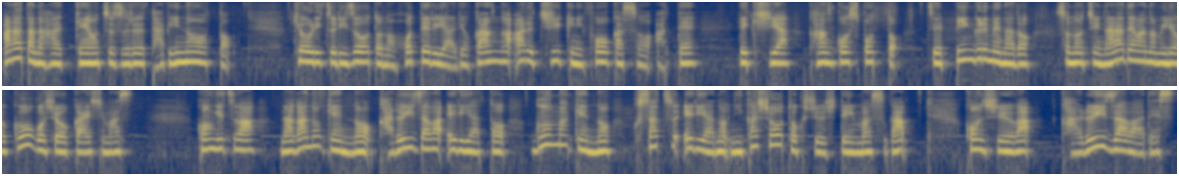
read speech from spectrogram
新たな発見を綴る旅ノート。共立リゾートのホテルや旅館がある地域にフォーカスを当て、歴史や観光スポット、絶品グルメなど、その地ならではの魅力をご紹介します。今月は長野県の軽井沢エリアと群馬県の草津エリアの2カ所を特集していますが、今週は軽井沢です。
